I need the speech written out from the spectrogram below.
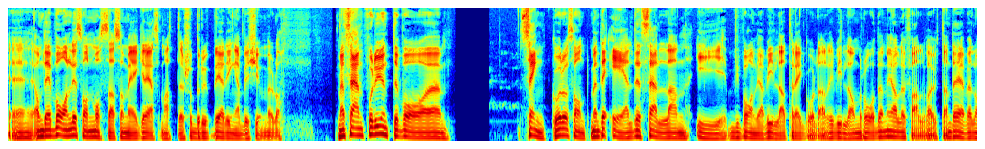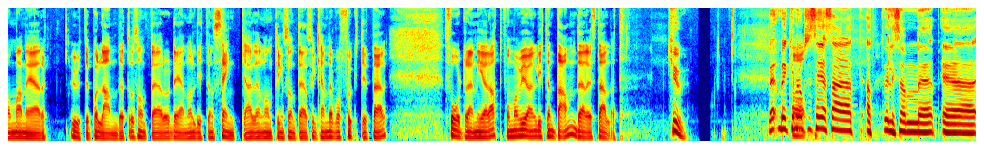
Eh, om det är vanlig sån mossa som är gräsmattor så blir det inga bekymmer då. Men sen får det ju inte vara eh, sänkor och sånt. Men det är det sällan i vanliga villaträdgårdar, i villaområden i alla fall. Va? Utan det är väl om man är ute på landet och sånt där och det är någon liten sänka eller någonting sånt där så kan det vara fuktigt där. Svårdränerat. Får man väl göra en liten damm där istället. Kul. Men, men kan man Ja. också säga så här att, att liksom... Eh, eh,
